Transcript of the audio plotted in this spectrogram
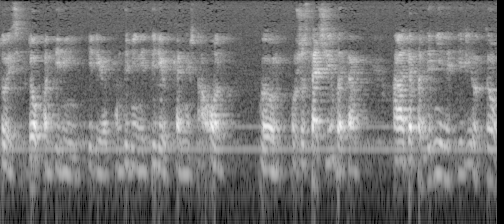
то есть до пандемийный период, пандемийный период, конечно, он э, ужесточил это, а до пандемийный период, то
